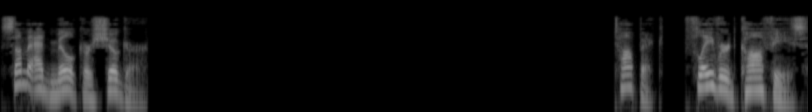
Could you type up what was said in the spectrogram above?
Some add milk or sugar. Flavored coffees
